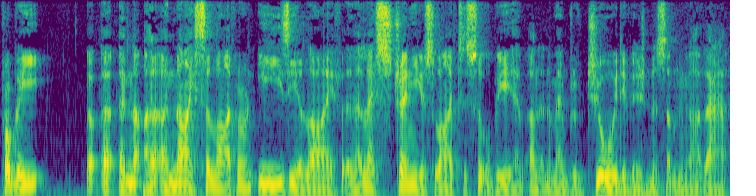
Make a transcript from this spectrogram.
probably a, a, a nicer life or an easier life and a less strenuous life to sort of be a, I don't know, a member of Joy Division or something like that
